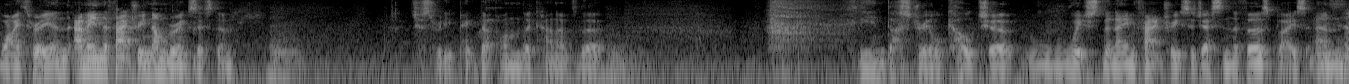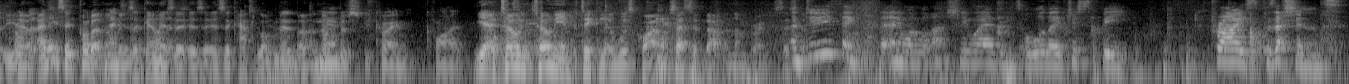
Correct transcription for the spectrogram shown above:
Y3. And I mean, the factory numbering system just really picked up on the kind of the the industrial culture which the name factory suggests in the first place This and is you know product. and it's a product number Next it's to again is a, product. is a, is a catalogue the, number the numbers became quite. yeah, Tony, Tony in particular was quite obsessive about the numbering system. And do you think that anyone will actually wear these, or will they just be prized possessions?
